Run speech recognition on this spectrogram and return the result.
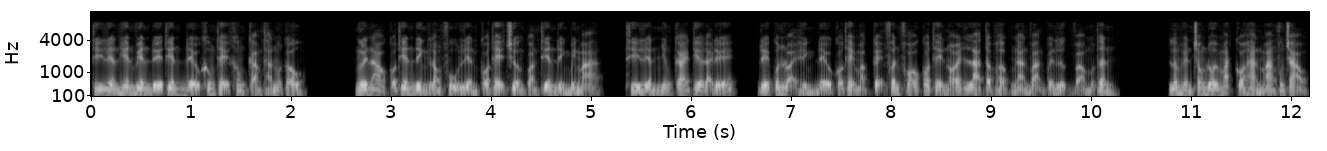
Thì liền hiên viên đế thiên đều không thể không cảm thán một câu. Người nào có thiên đình long phủ liền có thể trưởng quản thiên đình binh mã, thì liền những cái kia đại đế đế quân loại hình đều có thể mặc kệ phân phó có thể nói là tập hợp ngàn vạn quyền lực vào một thân. Lâm huyền trong đôi mắt có hàn mang phun trào,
